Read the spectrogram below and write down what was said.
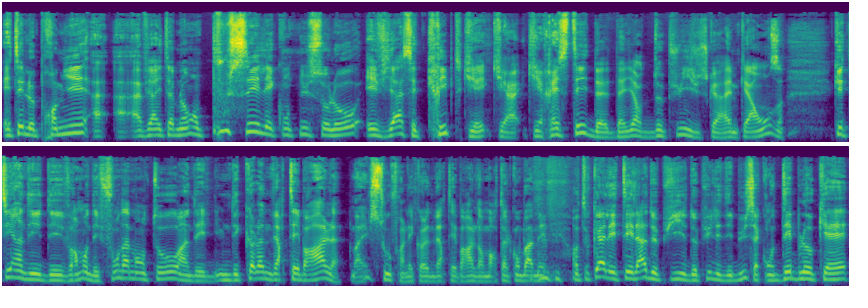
était le premier à, véritablement pousser les contenus solo et via cette crypte qui est, qui, a, qui est restée d'ailleurs depuis jusqu'à MK11 qui était un des, des, vraiment des fondamentaux, un des, une des colonnes vertébrales. Bah, elle souffre hein, les colonnes vertébrales dans Mortal Kombat, mais en tout cas, elle était là depuis depuis les débuts, ça qu'on débloquait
